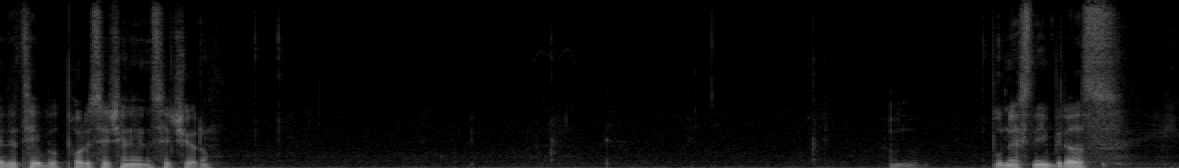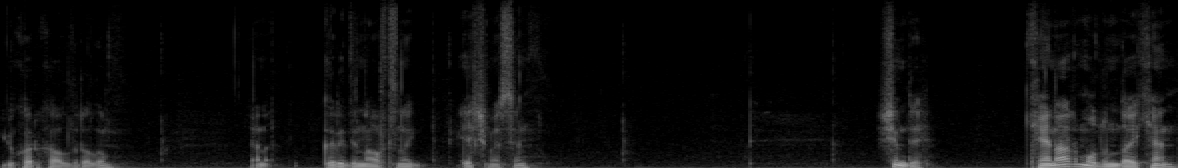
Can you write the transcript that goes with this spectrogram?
Editable Poly seçeneğini seçiyorum. Bu nesneyi biraz yukarı kaldıralım. Yani gridin altına geçmesin. Şimdi kenar modundayken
